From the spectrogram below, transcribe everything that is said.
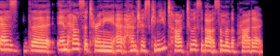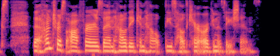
as the in house attorney at Huntress, can you talk to us about some of the products that Huntress offers and how they can help these healthcare organizations?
